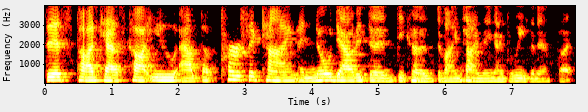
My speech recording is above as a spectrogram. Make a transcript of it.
this podcast caught you at the perfect time, and no doubt it did because divine timing, I believe in it. But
